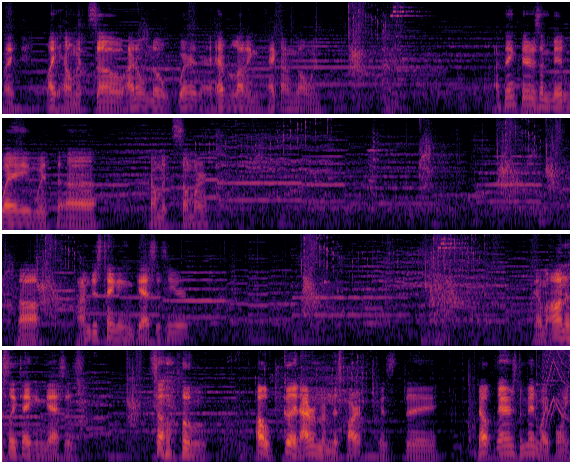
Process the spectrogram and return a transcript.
Like, light helmet, so I don't know where the ever-loving heck I'm going. I think there's a midway with a uh, helmet somewhere. So, I'm just taking guesses here. I'm honestly taking guesses. So, oh, good, I remember this part. Is the, nope, there's the midway point.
